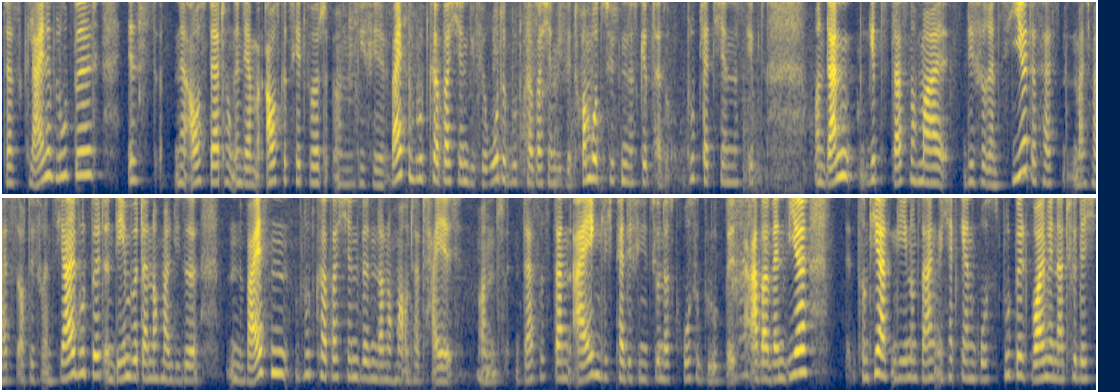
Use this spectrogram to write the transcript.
das kleine Blutbild ist eine Auswertung, in der ausgezählt wird, ähm, wie viele weiße Blutkörperchen, wie viele rote Blutkörperchen, wie viele Thrombozyten es gibt, also Blutplättchen es gibt. Und dann gibt es das nochmal differenziert, das heißt, manchmal ist es auch Differentialblutbild, in dem wird dann nochmal diese äh, weißen Blutkörperchen werden dann nochmal unterteilt. Und das ist dann eigentlich per Definition das große Blutbild. Ah, Aber wenn wir zum Tierarzt gehen und sagen, ich hätte gerne ein großes Blutbild, wollen wir natürlich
